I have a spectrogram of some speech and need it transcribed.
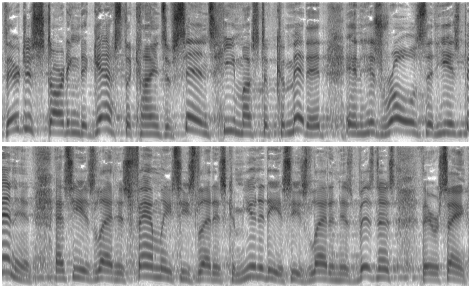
They're just starting to guess the kinds of sins he must have committed in his roles that he has been in. As he has led his family, as he's led his community, as he's led in his business, they were saying,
